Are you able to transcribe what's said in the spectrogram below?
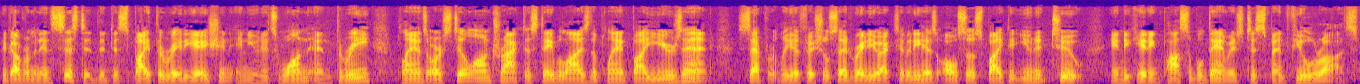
The government insisted that despite the radiation in units 1 and 3, plans are still on track to stabilize the plant by year's end. Separately, officials said radioactivity has also spiked at Unit 2, indicating possible damage to spent fuel rods.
